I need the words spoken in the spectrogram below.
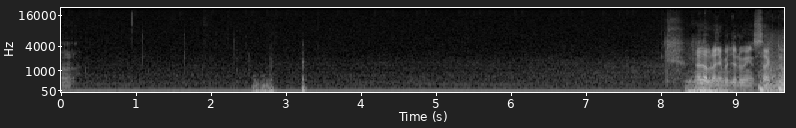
Hmm. No dobra, nie będzie ruin insektów.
